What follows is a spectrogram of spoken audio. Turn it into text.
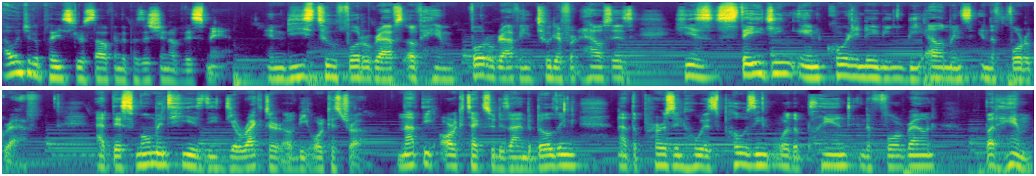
I want you to place yourself in the position of this man. In these two photographs of him photographing two different houses, he is staging and coordinating the elements in the photograph. At this moment, he is the director of the orchestra, not the architects who designed the building, not the person who is posing or the plant in the foreground, but him.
